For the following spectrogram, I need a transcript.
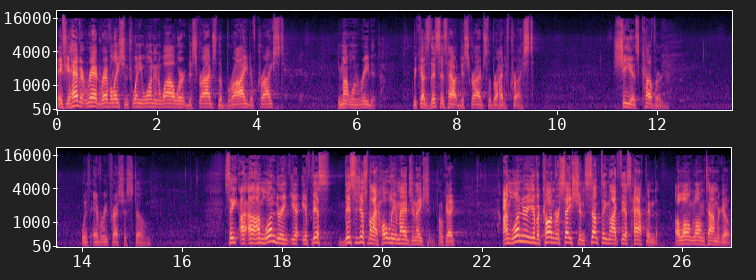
If you haven't read Revelation 21 in a while, where it describes the bride of Christ, you might want to read it because this is how it describes the bride of Christ. She is covered with every precious stone. See, I, am wondering if this, this is just my holy imagination, okay? I'm wondering if a conversation, something like this happened a long, long time ago.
